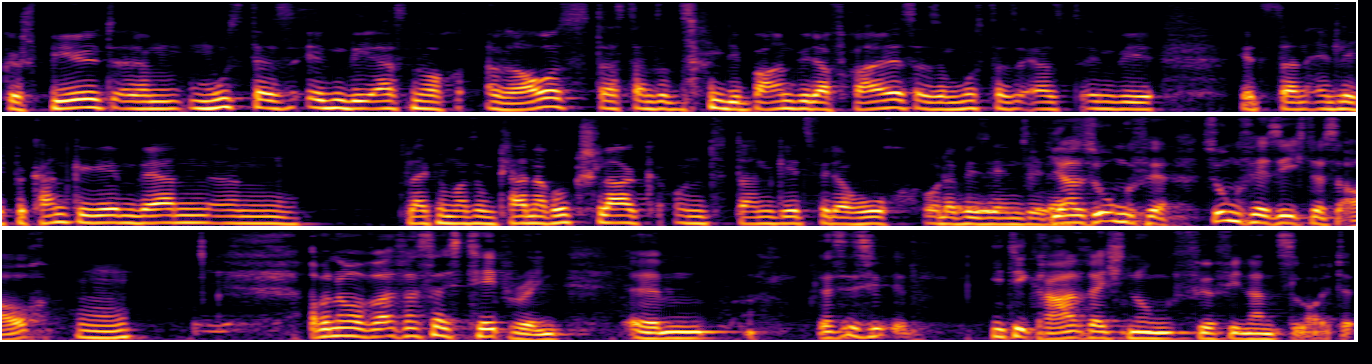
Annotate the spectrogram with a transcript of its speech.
gespielt. Ähm, muss das irgendwie erst noch raus, dass dann sozusagen die Bahn wieder frei ist? Also muss das erst irgendwie jetzt dann endlich bekannt gegeben werden? Ähm, vielleicht nochmal so ein kleiner Rückschlag und dann geht's wieder hoch. Oder wie sehen Sie das? Ja, so ungefähr. So ungefähr sehe ich das auch. Mhm. Aber nochmal, was heißt Tapering? Ähm, das ist Integralrechnung für Finanzleute.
